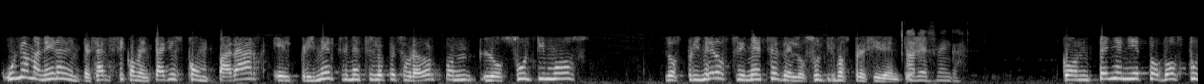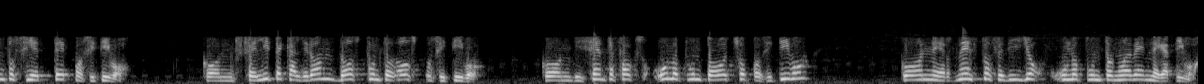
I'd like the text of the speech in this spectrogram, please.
una manera de empezar ese comentario es comparar el primer trimestre de López Obrador con los últimos, los primeros trimestres de los últimos presidentes. A ver, venga. Con Peña Nieto 2.7 positivo, con Felipe Calderón 2.2 positivo, con Vicente Fox 1.8 positivo, con Ernesto Cedillo 1.9 negativo.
